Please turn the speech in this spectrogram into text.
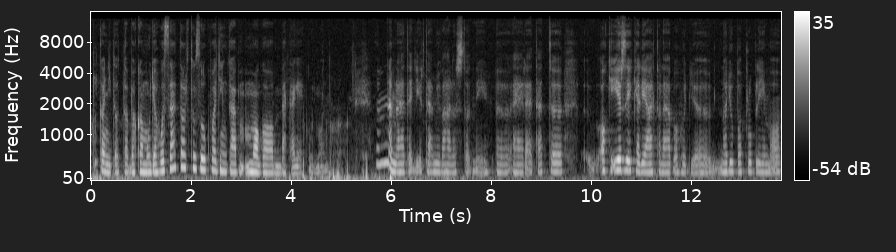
Kik a nyitottabbak amúgy a hozzátartozók, vagy inkább maga a betegek, úgymond? Nem lehet egyértelmű választ adni erre. Tehát aki érzékeli általában, hogy nagyobb a probléma,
